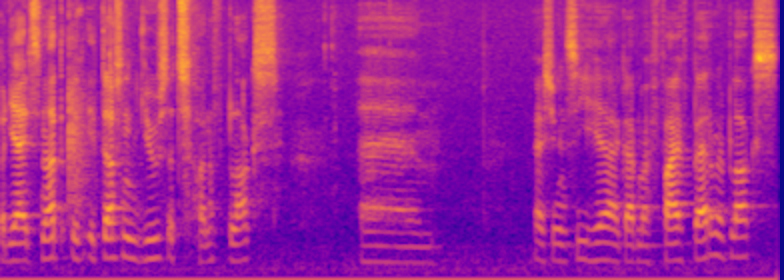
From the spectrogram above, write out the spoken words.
But yeah, it's not. It, it doesn't use a ton of blocks. Um, as you can see here, I got my five battery blocks,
